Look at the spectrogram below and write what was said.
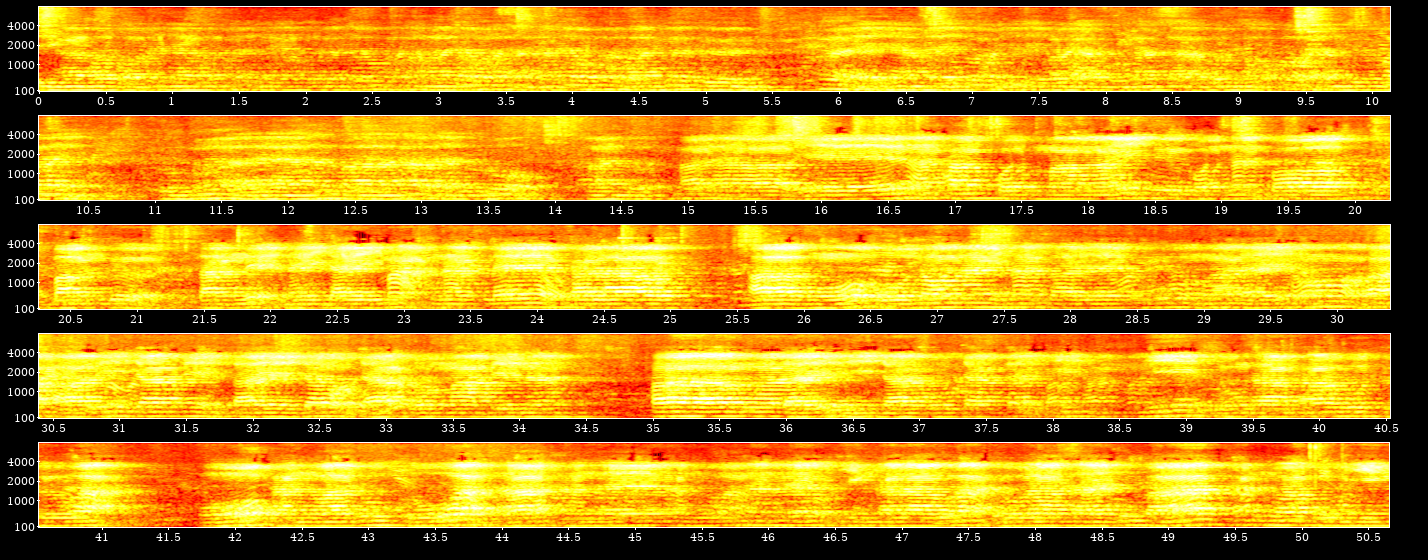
จริงเอามาต่อขยาพระแล้วพระเจ้าพระธรรมเจ้าพระสังฆเจ้าเมื่อวันเมื่อคืนเมื่อใดยามใดก็ยิเทวดาของรักษาบนเขาก็จำชื่อไว้ทุกเมื่อแลท่านมาข้าพเจ้าทุกโลกมาเกิดอาณาเห็นอภาพกฎหมายคือคนนั้นก็บังเกิดตั้งเล็ดในใจมากนักแล้วกาลาวอาหูโอนอนใน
